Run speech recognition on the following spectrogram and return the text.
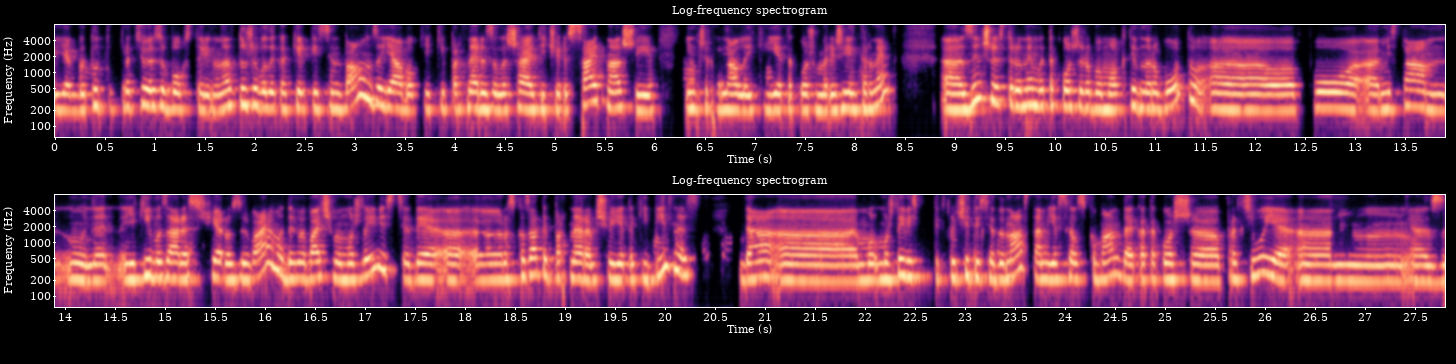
якби тут працює з обох сторін. У нас дуже велика кількість інбаунд заявок, які партнери залишають і через сайт наш, і інші канали, які є також в мережі інтернет. З іншої сторони, ми також робимо активну роботу по містам, ну які ми зараз ще розвиваємо, де ми бачимо можливість, де розказати партнерам, що є такий бізнес, да можливість підключитися до нас. Там є селс команда, яка також е, працює е, з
